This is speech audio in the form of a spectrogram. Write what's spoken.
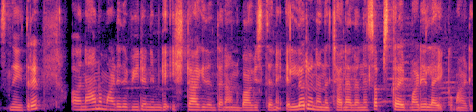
ಸ್ನೇಹಿತರೆ ನಾನು ಮಾಡಿದ ವಿಡಿಯೋ ನಿಮಗೆ ಇಷ್ಟ ಆಗಿದೆ ಅಂತ ನಾನು ಭಾವಿಸ್ತೇನೆ. ಎಲ್ಲರೂ ನನ್ನ ಚಾನಲನ್ನು ಸಬ್ಸ್ಕ್ರೈಬ್ ಮಾಡಿ ಲೈಕ್ ಮಾಡಿ.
